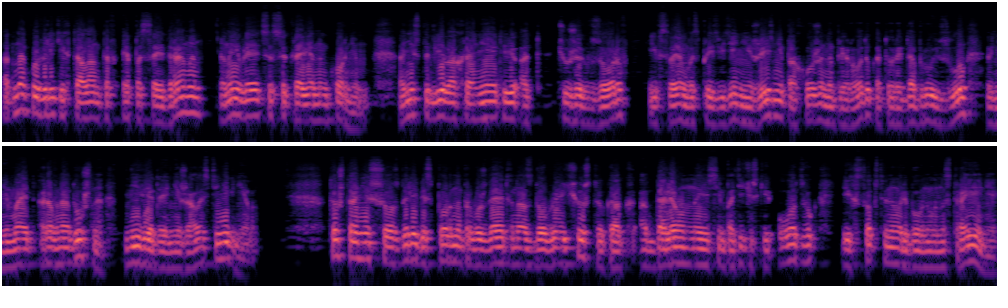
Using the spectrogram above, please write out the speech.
Однако у великих талантов эпоса и драмы она является сокровенным корнем. Они стыдливо охраняют ее от чужих взоров и в своем воспроизведении жизни похожи на природу, которая добру и злу внимает равнодушно, не ведая ни жалости, ни гнева. То, что они создали, бесспорно пробуждает в нас добрые чувства, как отдаленный симпатический отзвук их собственного любовного настроения,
